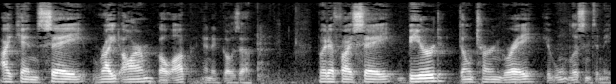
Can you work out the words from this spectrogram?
I can say right arm, go up, and it goes up. But if I say beard, don't turn gray, it won't listen to me.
